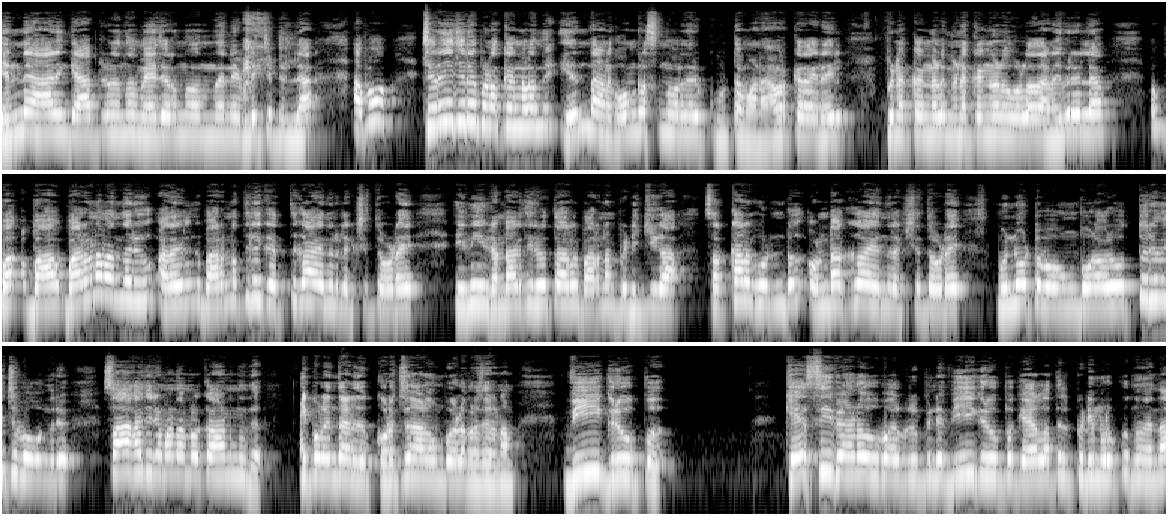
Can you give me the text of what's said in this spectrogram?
എന്നെ ആരും ക്യാപ്റ്റൻ എന്നോ മേജർ എന്നോ ഒന്നും തന്നെ വിളിച്ചിട്ടില്ല. അപ്പോൾ ചെറിയ ചെറിയ പിണക്കങ്ങളും എന്താണ് കോൺഗ്രസ് എന്ന് പറഞ്ഞൊരു കൂട്ടമാണ്. അവർക്കിടയിൽ പിണക്കങ്ങളും ഇണക്കങ്ങളും ഉള്ളതാണ്. ഇവരെല്ലാം ഭരണം എന്നൊരു അതായത് ഭരണത്തിലേക്ക് എത്തുക എന്നൊരു ലക്ഷ്യത്തോടെ ഇനി രണ്ടായിരത്തി ഇരുപത്തി ആറിൽ ഭരണം പിടിക്കുക സർക്കാർ കൊണ്ട് ഉണ്ടാക്കുക എന്ന ലക്ഷ്യത്തോടെ മുന്നോട്ട് പോകുമ്പോൾ അവർ ഒത്തൊരുമിച്ച് പോകുന്നൊരു സാഹചര്യമാണ് നമ്മൾ കാണുന്നത്. ഇപ്പോൾ എന്താണ് കുറച്ച് നാൾ മുമ്പുള്ള പ്രചരണം. V group K C Venugopal ഗ്രൂപ്പിന്റെ വി ഗ്രൂപ്പ് കേരളത്തിൽ പിടിമുറുക്കുന്നു എന്ന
